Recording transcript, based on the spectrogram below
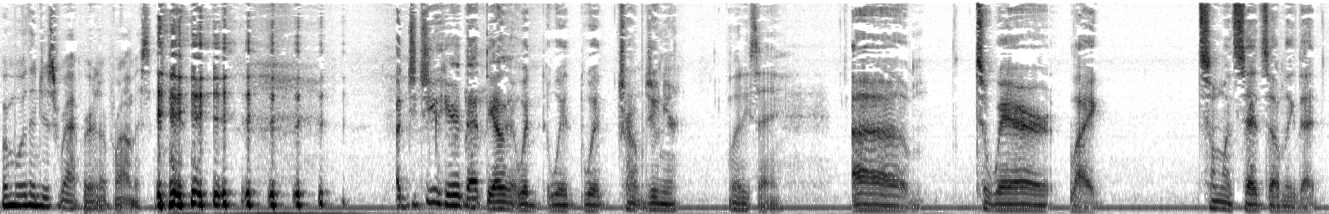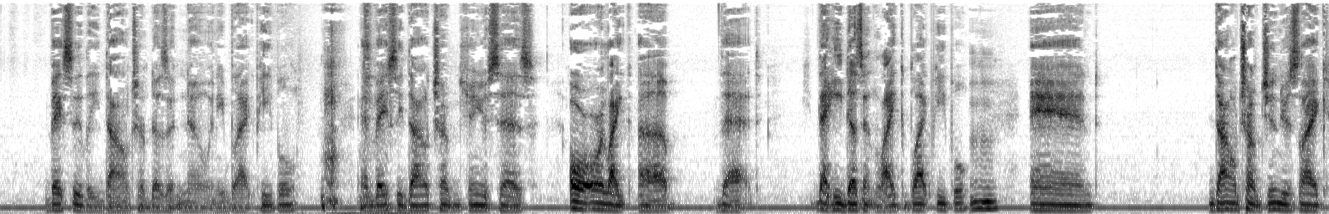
We're more than just rappers. I promise. Uh, did you hear that the other with with with Trump Jr. what did he say? um, to where like someone said something that basically Donald Trump doesn't know any black people, and basically Donald Trump Jr. says, or or like uh, that that he doesn't like black people, and Donald Trump Jr. is like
